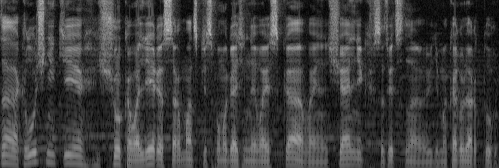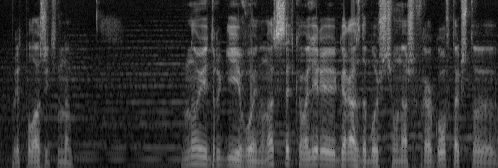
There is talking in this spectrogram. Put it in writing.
Так, лучники, еще кавалерия, сарматские вспомогательные войска, военачальник, соответственно, видимо, король Артур, предположительно. Ну и другие войны. У нас, кстати, кавалерии гораздо больше, чем у наших врагов, так что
